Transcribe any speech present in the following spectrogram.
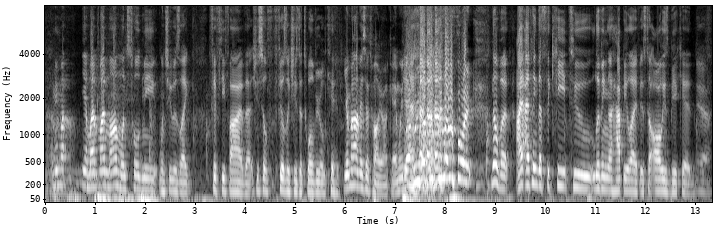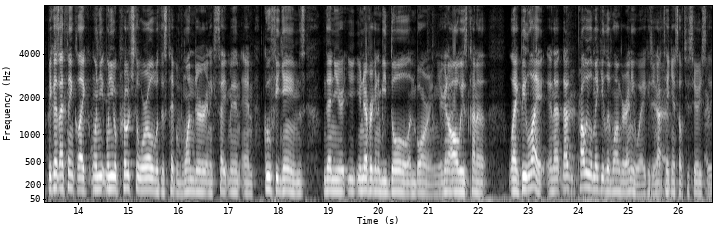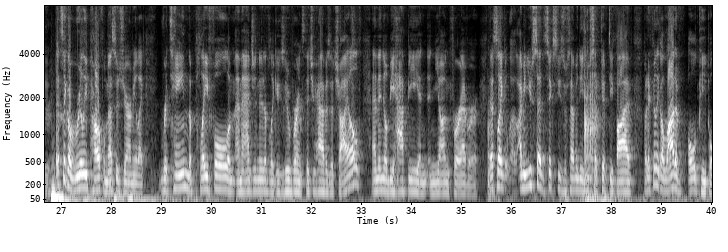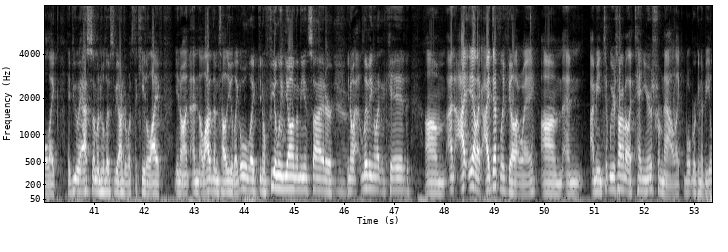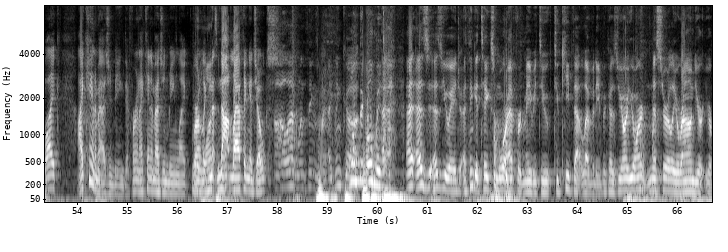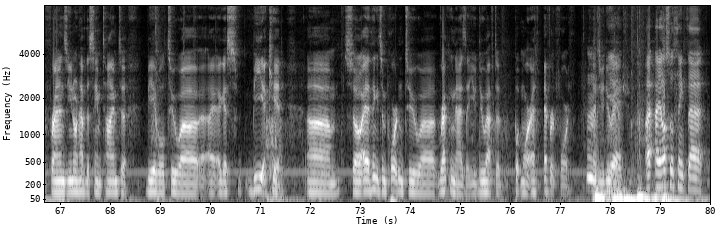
I mean, my, yeah, my, my mom once told me when she was like 55 that she still feels like she's a 12 year old kid. Your mom is a 12 year old kid, and we, Yeah. love, we, love her, we love her for it. No, but I, I think that's the key to living a happy life is to always be a kid. Yeah. Because I think like when you when you approach the world with this type of wonder and excitement and goofy games, then you're you're never gonna be dull and boring. You're gonna always kind of like be light, and that, that probably will make you live longer anyway because you're not taking yourself too seriously. That's like a really powerful message, Jeremy. Like, retain the playful, and imaginative, like exuberance that you have as a child, and then you'll be happy and, and young forever. That's like, I mean, you said 60s or 70s, you said 55, but I feel like a lot of old people, like, if you ask someone who lives to be 100, what's the key to life, you know, and, and a lot of them tell you, like, oh, like, you know, feeling young on the inside, or, you know, living like a kid. Um, and I, yeah, like, I definitely feel that way. Um, and I mean, t- we were talking about like 10 years from now, like, what we're going to be like. I can't imagine being different. I can't imagine being like, We're like n- not laughing at jokes. I'll add one thing though. I think uh, One thing only. As as you age, I think it takes more effort maybe to to keep that levity because you are you aren't necessarily around your your friends. You don't have the same time to be able to uh, I, I guess be a kid. Um, so I think it's important to uh, recognize that you do have to put more eff- effort forth as you do Yeah. age. I, I also think that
